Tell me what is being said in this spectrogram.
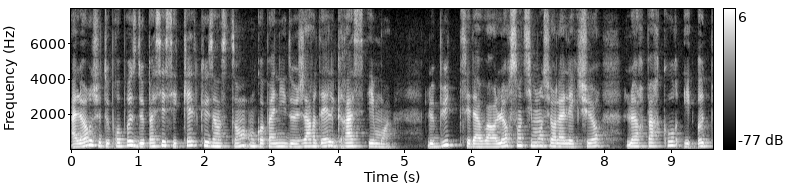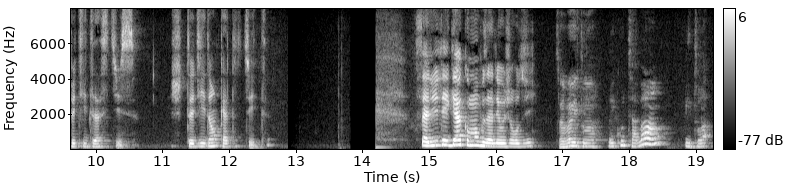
Alors, je te propose de passer ces quelques instants en compagnie de Jardel, Grace et moi. Le but, c'est d'avoir leurs sentiments sur la lecture, leur parcours et autres petites astuces. Je te dis donc à tout de suite. Salut les gars, comment vous allez aujourd'hui? Ça va et toi? Écoute, ça va, hein? Et toi?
